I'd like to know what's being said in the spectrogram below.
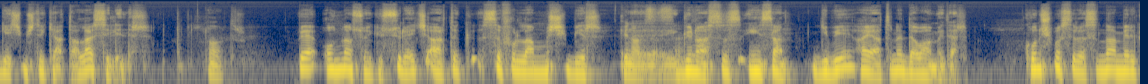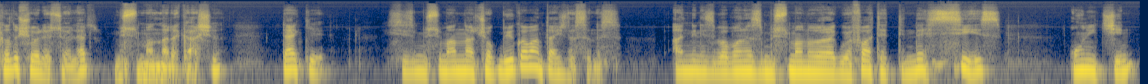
geçmişteki hatalar silinir. Doğrudur. ve ondan sonraki süreç artık sıfırlanmış bir günahsız, e, günahsız insan gibi hayatına devam eder. Konuşma sırasında Amerikalı şöyle söyler Müslümanlara karşı. Der ki siz Müslümanlar çok büyük avantajdasınız. Anneniz babanız Müslüman olarak vefat ettiğinde siz onun için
